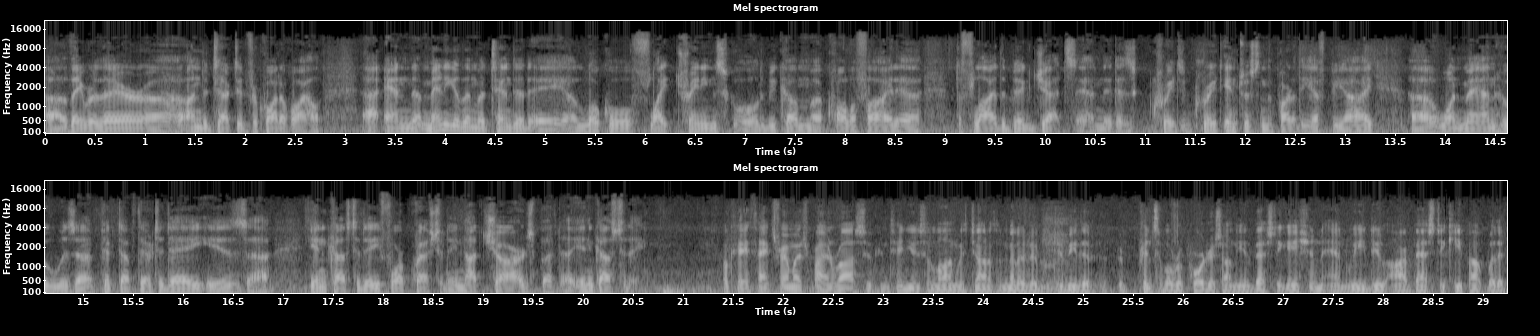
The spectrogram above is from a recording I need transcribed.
Uh, they were there uh, undetected for quite a while, uh, and many of them attended a, a, local flight training school to become qualified to fly the big jets, and it has created great interest on the part of the FBI. one man who was picked up there today is in custody for questioning, not charged, but in custody. Okay, thanks very much, Brian Ross, who continues along with Jonathan Miller to, to be the principal reporters on the investigation, and we do our best to keep up with it.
